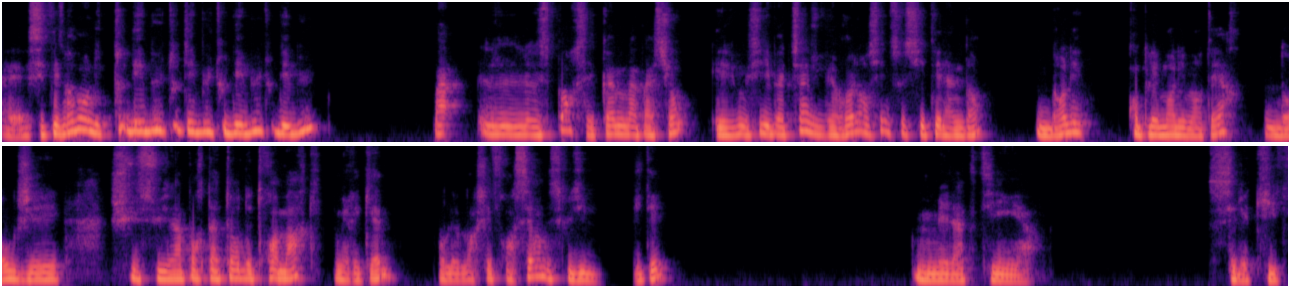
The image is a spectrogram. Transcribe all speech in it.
euh, c'était vraiment le tout début, tout début, tout début, tout début. Bah, le sport, c'est quand même ma passion. Et je me suis dit, bah, tiens, je vais relancer une société là-dedans, dans les compléments alimentaires. Donc, je suis importateur de trois marques américaines pour le marché français en exclusivité. Mais l'acting, c'est le kiff.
